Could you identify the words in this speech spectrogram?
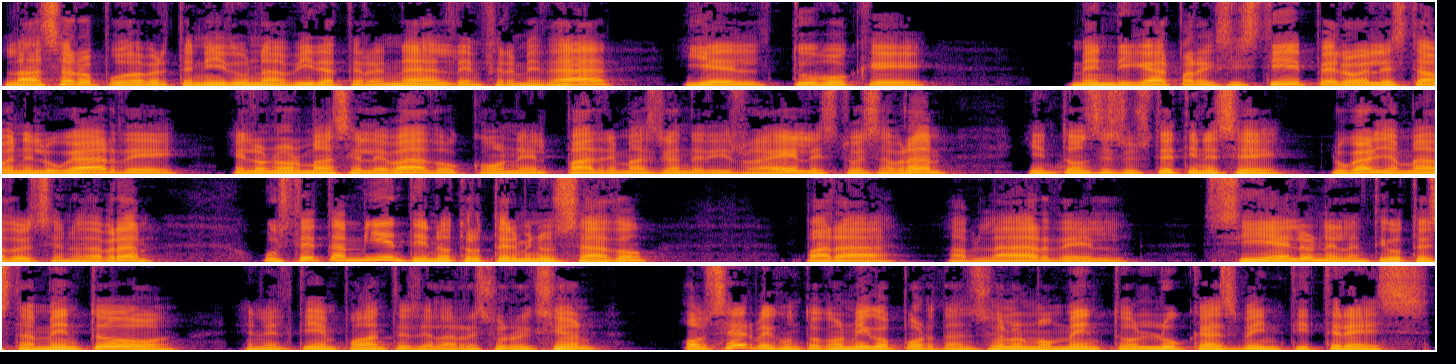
Lázaro pudo haber tenido una vida terrenal de enfermedad y él tuvo que mendigar para existir, pero él estaba en el lugar de el honor más elevado con el padre más grande de Israel, esto es Abraham. Y entonces usted tiene ese lugar llamado el seno de Abraham. Usted también tiene otro término usado para hablar del cielo en el Antiguo Testamento, en el tiempo antes de la resurrección. Observe junto conmigo por tan solo un momento Lucas 23.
